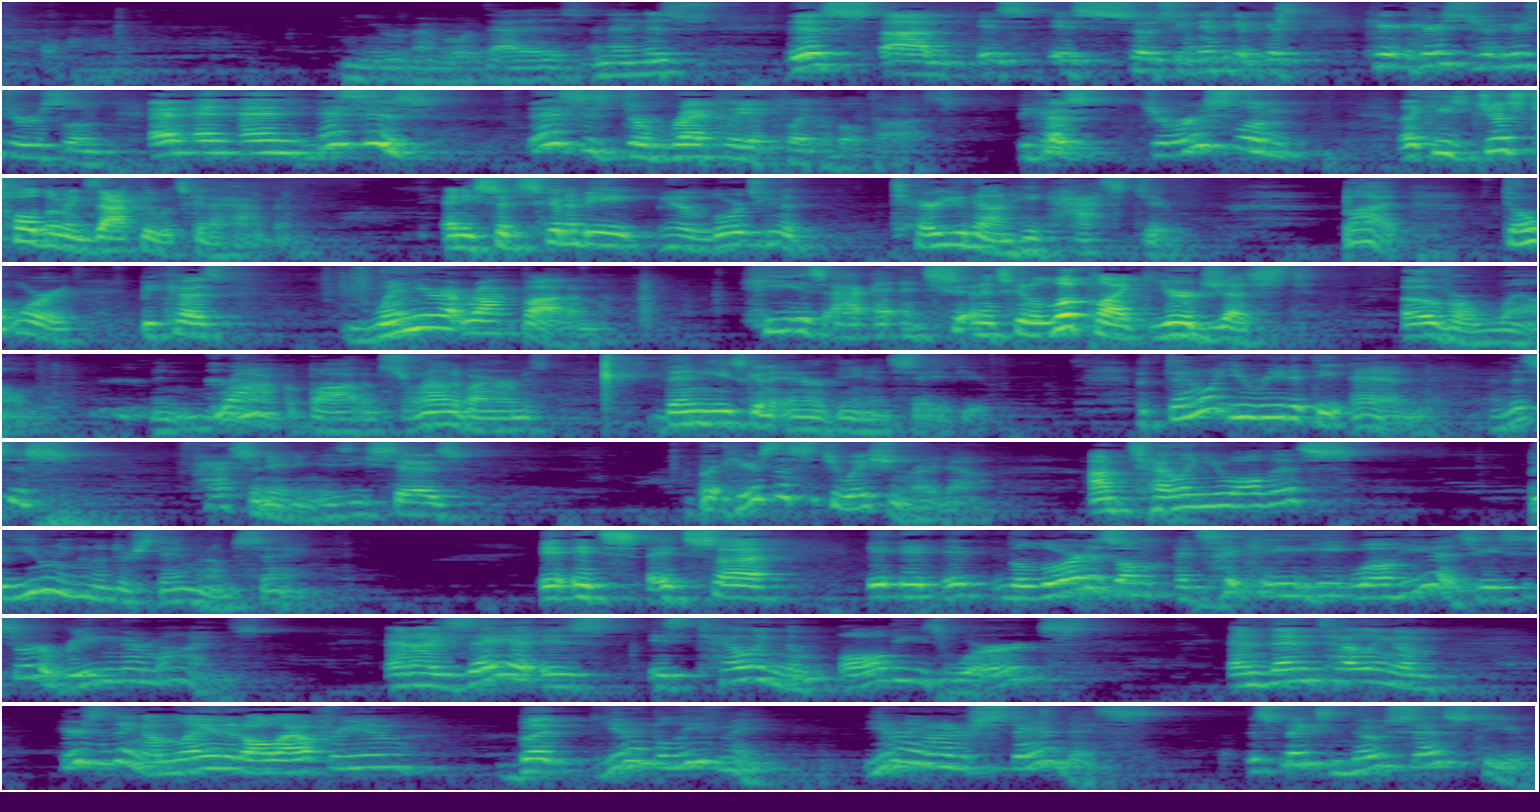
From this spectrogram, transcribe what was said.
You remember what that is. And then this this um, is is so significant because here, here's here's Jerusalem, and and and this is this is directly applicable to us because Jerusalem, like he's just told them exactly what's going to happen, and he said it's going to be you know the Lord's going to tear you down. He has to, but don't worry because when you're at rock bottom, he is, and it's going to look like you're just overwhelmed in rock bottom, surrounded by armies, then he's going to intervene and save you. But then what you read at the end, and this is fascinating, is he says, But here's the situation right now. I'm telling you all this, but you don't even understand what I'm saying. It, it's, it's, uh, it, it, it, the Lord is it's like he, he well, he is. He's, he's sort of reading their minds. And Isaiah is, is telling them all these words and then telling them, Here's the thing I'm laying it all out for you, but you don't believe me. You don't even understand this. This makes no sense to you.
